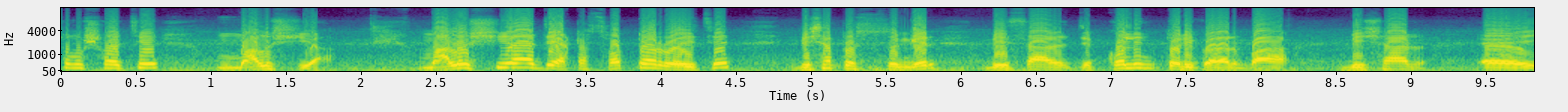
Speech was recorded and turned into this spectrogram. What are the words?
সমস্যা হচ্ছে মালয়েশিয়া। মালয়েশিয়া যে একটা সফটওয়্যার রয়েছে, ভিসা প্রসেসিংয়ের, ভিসার যে কলিং তৈরি করার বা ভিসার এই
